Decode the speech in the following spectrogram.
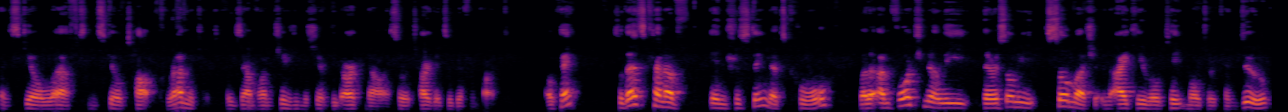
and scale left and scale top parameters. For example, I'm changing the shape of the arc now, so it targets a different arc. Okay, so that's kind of interesting. That's cool. But unfortunately, there's only so much an IK rotate motor can do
